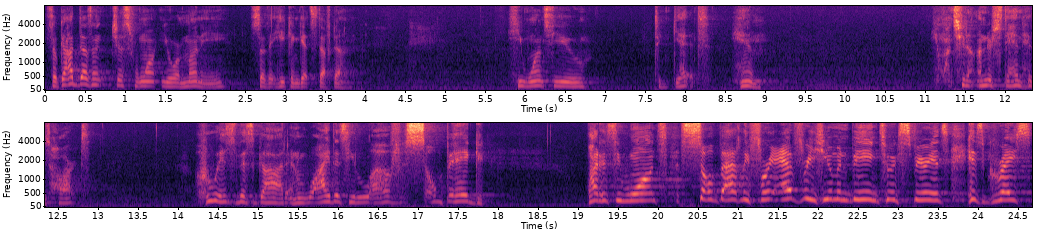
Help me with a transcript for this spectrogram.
So, God doesn't just want your money so that He can get stuff done, He wants you to get Him. He wants you to understand His heart. Who is this God and why does He love so big? Why does He want so badly for every human being to experience His grace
